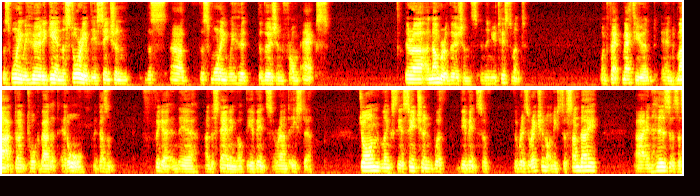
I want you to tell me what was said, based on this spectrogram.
This morning we heard again the story of the ascension. This, uh, this morning we heard the version from Acts. There are a number of versions in the New Testament. In fact, Matthew and, and Mark don't talk about it at all. It doesn't figure in their understanding of the events around Easter. John links the ascension with the events of the resurrection on Easter Sunday. Uh, and his is a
